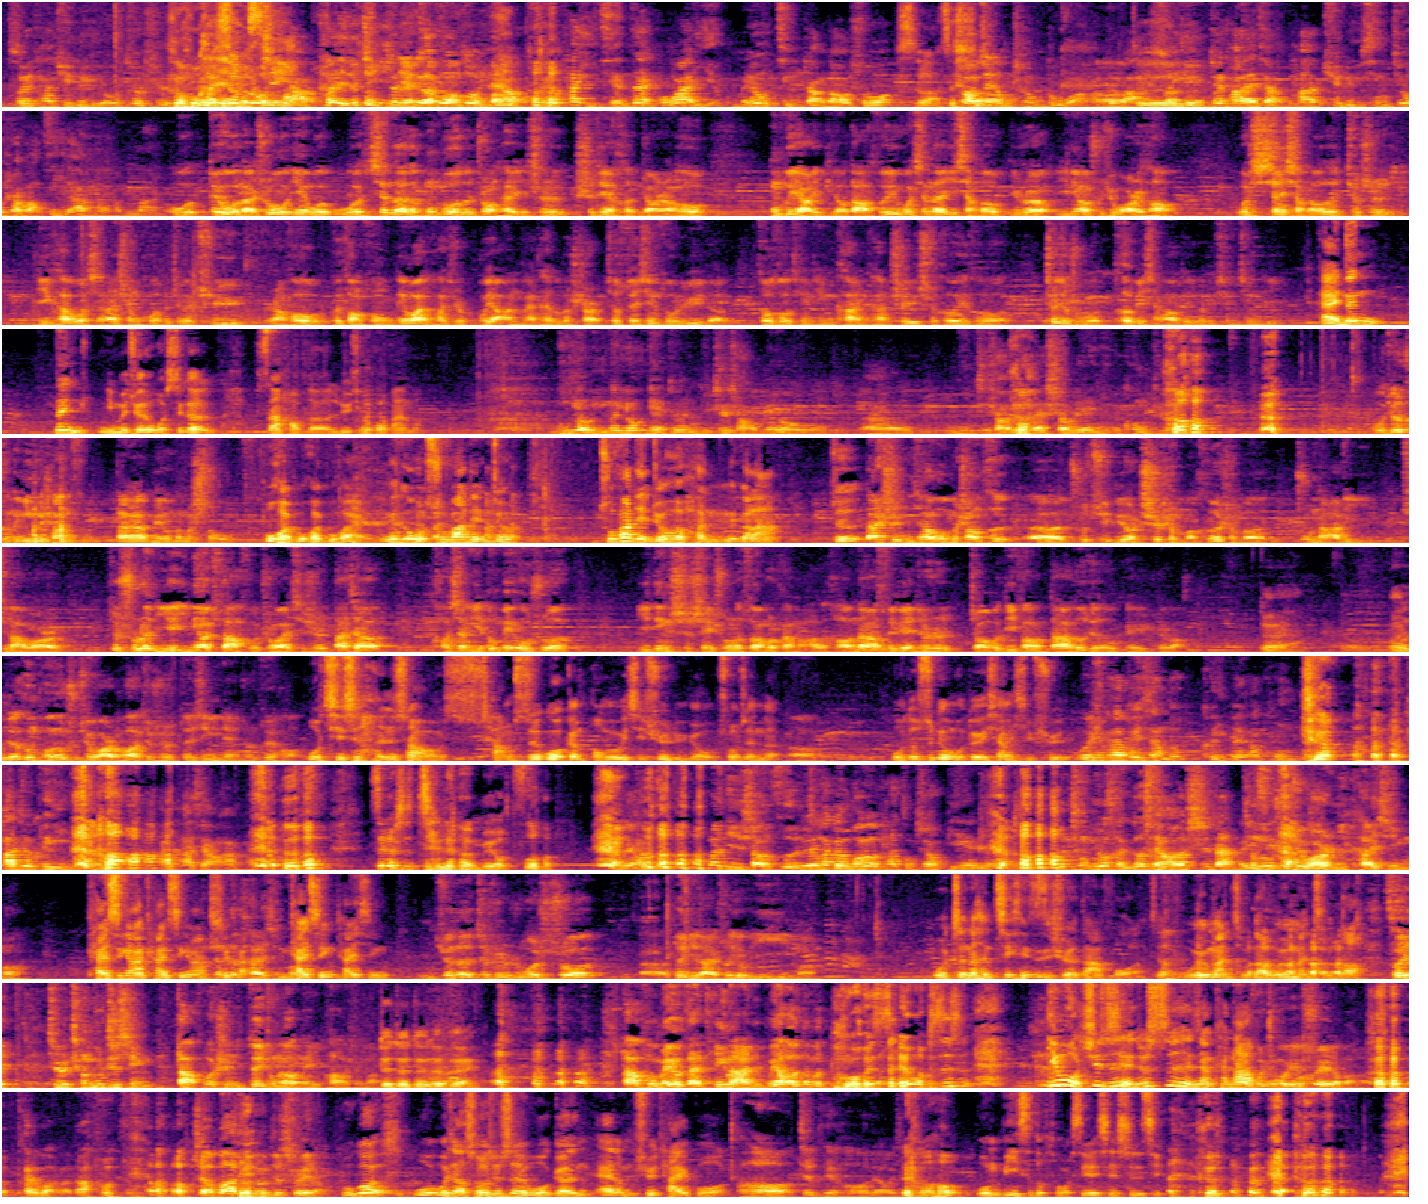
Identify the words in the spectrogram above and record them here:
所以他去旅游就是 他也就这么说工作一样，他也就这一年在放松吧样。。他以前在国外也没有紧张到说是吧？到这种程度啊，对吧？啊对对对所以对他来讲，他去旅行就是要把自己安排很满。我对我来说，因为我我现在的工作的状态也是时间很长，然后工作压力比较大，所以我现在一想到，比如说一定要出去玩一趟，我先想到的就是离开我现在生活的这个区域，然后会放松。另外的话就是不要安排太多的事儿，就随心所欲的走走停停、看一看、吃一吃、喝一喝，这就是我特别想要的一个旅行经历。哎，那那你你们觉得我是个算好的旅行伙伴吗？你有一个优点就是你至少没有呃，你至少有在收敛你的控制。我觉得可能因为上次大家没有那么熟，不会不会不会，那个我出发点就 出发点就会很那个啦，就但是你像我们上次呃出去，比如吃什么、喝什么、住哪里、去哪玩儿，就除了你一定要去大佛之外，其实大家好像也都没有说一定是谁说了算或者干嘛的，好像大家随便就是找个地方，大家都觉得 OK，对吧？对啊。我觉得跟朋友出去玩的话，就是随性一点就是最好。我其实很少尝试过跟朋友一起去旅游，说真的，嗯，我都是跟我对象一起去的。因为为什么？他对象都可以被他控制，他就可以安排他想要安排的。这个是真的很没有错。对啊，那你上次因为他跟朋友他总是要憋着，成都有很多想要施展的一成些都出去玩，你开心吗？开心啊，开心啊，真的开心吗开心开心。你觉得就是如果是说呃对你来说有意义吗？我真的很庆幸自己去了大佛了，真的，我有满足到，我有满足到。所以就是成都之行，大佛是你最重要的那一趴是吗？对对对对对，大佛没有在听啦，你不要那么我 是我是，因为我去之前就是很想看大佛大佛之后也睡了吧？太晚了，大佛上 八点钟就睡了。不过我我想说，就是我跟 Adam 去泰国，哦，这个可以好好聊一下然。后我们彼此都妥协一些事情。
